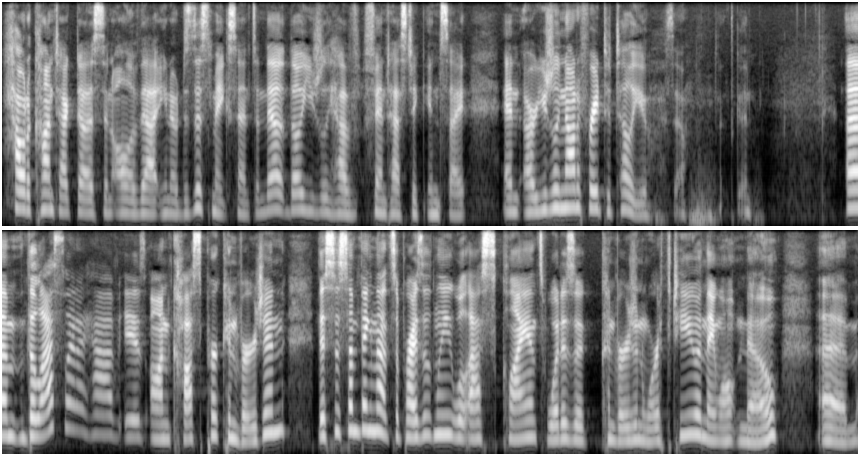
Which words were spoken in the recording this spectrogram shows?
how to contact us and all of that. You know, does this make sense? And they'll, they'll usually have fantastic insight and are usually not afraid to tell you. So that's good. Um, the last slide I have is on cost per conversion. This is something that surprisingly will ask clients, what is a conversion worth to you? And they won't know. Um,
